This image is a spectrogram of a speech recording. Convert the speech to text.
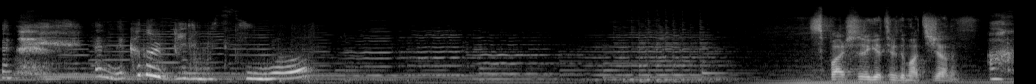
Sen ne kadar bilmişsin ya. Siparişleri getirdim Hatice Hanım. Ah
